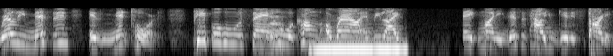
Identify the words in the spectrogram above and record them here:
really missing is mentors. People who will say, Wow. who will come around and be like, make money. This is how you get it started.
